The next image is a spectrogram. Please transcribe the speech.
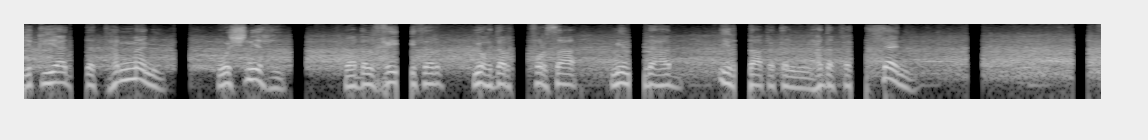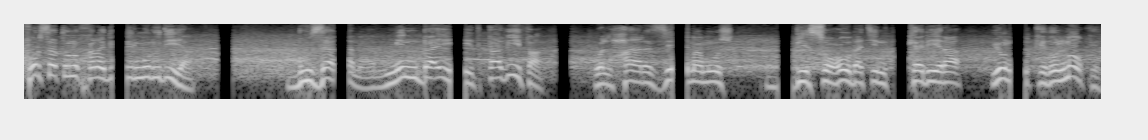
بقيادة همامي وشنيحي وبالخيثر يهدر فرصة من ذهب إضافة الهدف الثاني. فرصة أخرى للمولودية. بوزامة من بعيد قذيفة والحارس زماموش بصعوبة كبيرة ينقذ الموقف.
